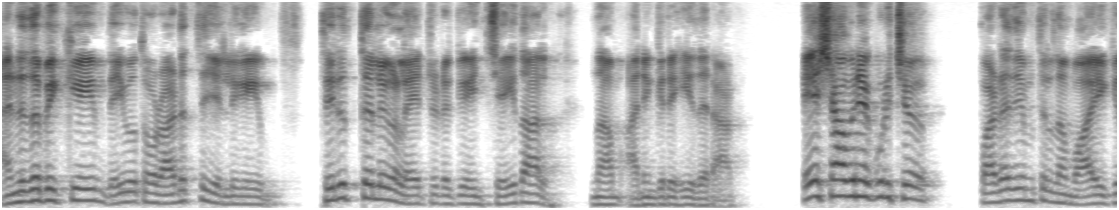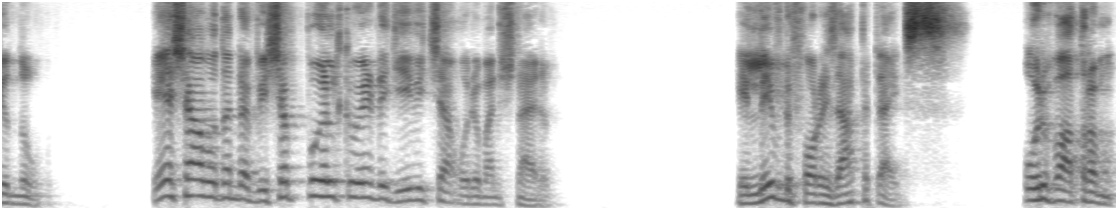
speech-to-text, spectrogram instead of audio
അനുദപിക്കുകയും ദൈവത്തോട് അടുത്ത് ചെല്ലുകയും തിരുത്തലുകൾ ഏറ്റെടുക്കുകയും ചെയ്താൽ നാം അനുഗ്രഹീതരാണ്. ഏശാവിനെ കുറിച്ച് പഴയ നിയമത്തിൽ നാം വായിക്കുന്നു ഏശാവ് തന്റെ വിശപ്പുകൾക്ക് വേണ്ടി ജീവിച്ച ഒരു മനുഷ്യനായിരുന്നു. He lived for his appetites ഒരു പാത്രം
